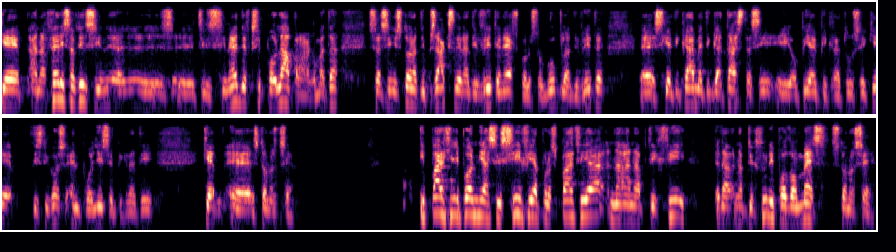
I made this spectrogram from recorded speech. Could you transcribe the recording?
και αναφέρεις σε αυτή τη ε, συνέντευξη πολλά πράγματα. Σας συνιστώ να την ψάξετε, να την βρείτε, είναι εύκολο στο Google να την βρείτε, ε, σχετικά με την κατάσταση η οποία επικρατούσε και δυστυχώς εν πολλής επικρατεί και ε, στον ΟΣΕ. Υπάρχει λοιπόν μια συσήφια προσπάθεια να, αναπτυχθεί, να αναπτυχθούν υποδομές στον ΟΣΕ.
